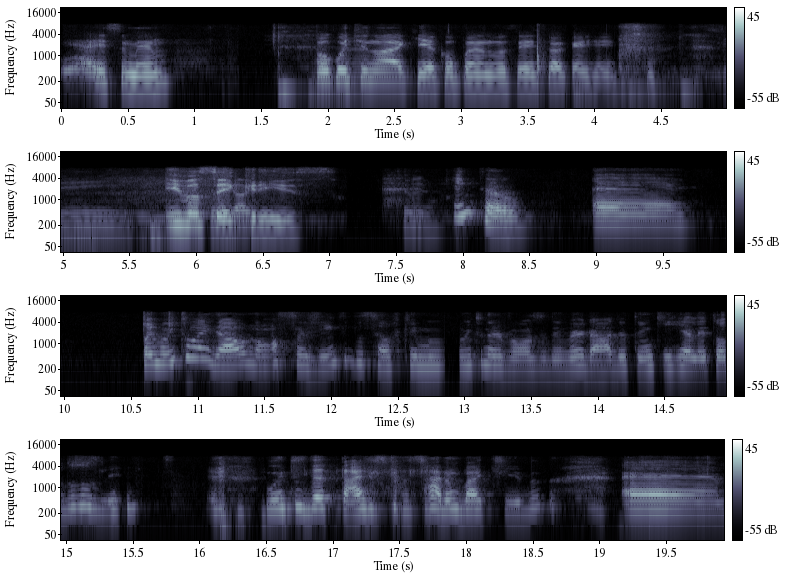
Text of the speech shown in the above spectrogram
E é isso mesmo. Vou continuar aqui acompanhando vocês de qualquer jeito. Sim. E você, Cris? Então, é... foi muito legal. Nossa, gente do céu, fiquei muito nervosa, de verdade. Eu tenho que reler todos os livros. Muitos detalhes passaram batido. É...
